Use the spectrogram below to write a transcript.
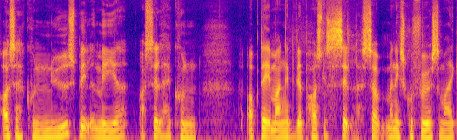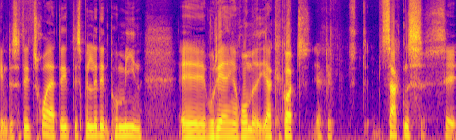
også at have kunne nyde spillet mere, og selv have kunne opdage mange af de der puzzles selv, så man ikke skulle føre så meget igennem det. Så det tror jeg, det, det spiller lidt ind på min øh, vurdering af rummet. Jeg kan godt, jeg kan sagtens se,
